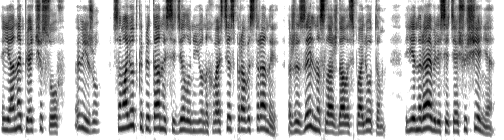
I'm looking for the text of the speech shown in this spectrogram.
«Я на пять часов. Вижу». Самолет капитана сидел у нее на хвосте с правой стороны. Жизель наслаждалась полетом. Ей нравились эти ощущения.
